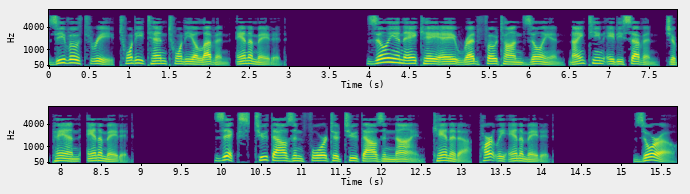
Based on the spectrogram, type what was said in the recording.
Zevo 3 2010-2011 animated. Zillion aka Red Photon Zillion 1987 Japan animated. Zixx 2004 to 2009 Canada partly animated. Zorro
